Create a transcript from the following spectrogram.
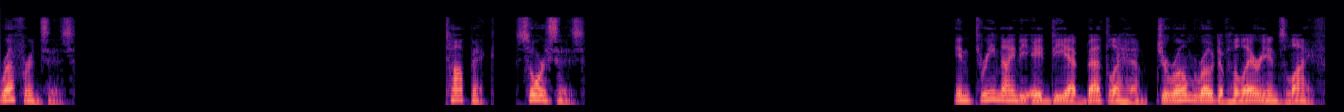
References Sources In 390 AD at Bethlehem, Jerome wrote of Hilarion''s life.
